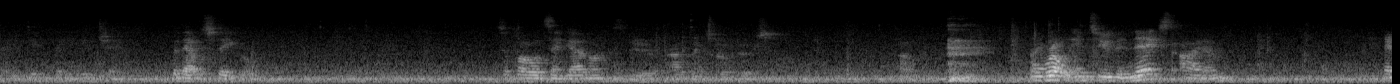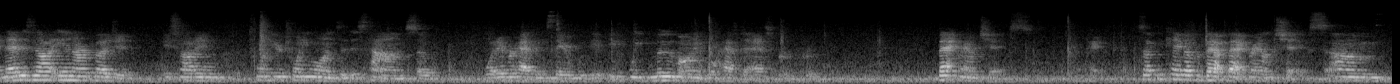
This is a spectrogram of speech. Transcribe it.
they didn't, they didn't get a check. But that was state rule. So follow the same guidelines. Yeah, I think so, that's. We'll roll into the next item, and that is not in our budget. It's not in twenty or twenty-ones at this time, so whatever happens there, if, we move on it, we'll have to ask for approval. Background checks. Okay, something came up about background checks. Um,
